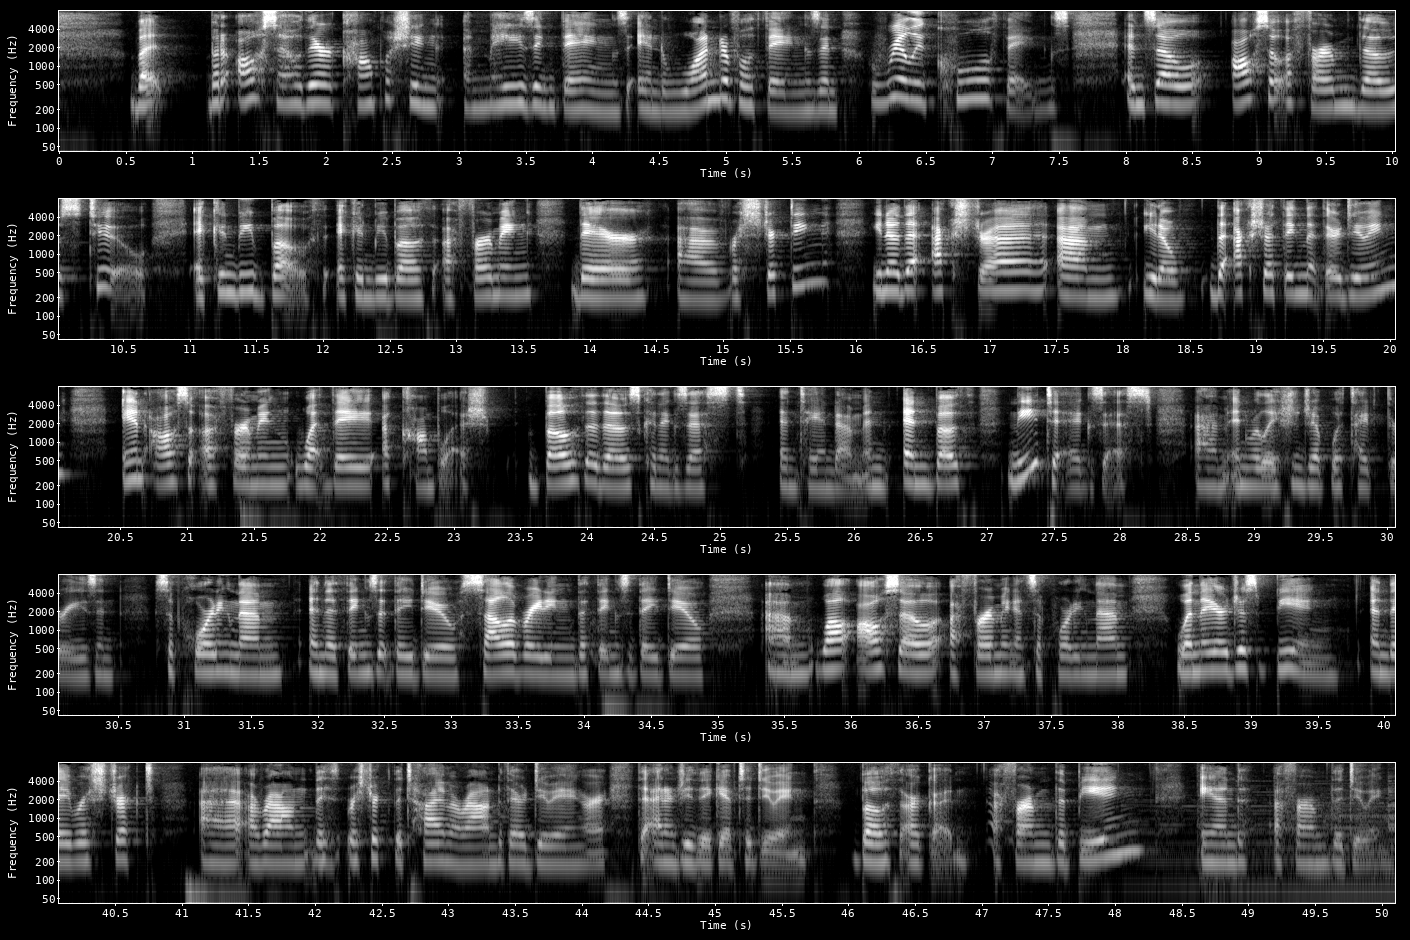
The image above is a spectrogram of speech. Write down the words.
but but also they're accomplishing amazing things and wonderful things and really cool things. And so also affirm those too. It can be both. It can be both affirming their uh, restricting, you know, the extra, um, you know, the extra thing that they're doing, and also affirming what they accomplish. Both of those can exist in tandem and, and both need to exist um, in relationship with type threes and supporting them in the things that they do, celebrating the things that they do, um, while also affirming and supporting them when they are just being and they restrict. Uh, around they restrict the time around their doing or the energy they give to doing both are good affirm the being and affirm the doing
